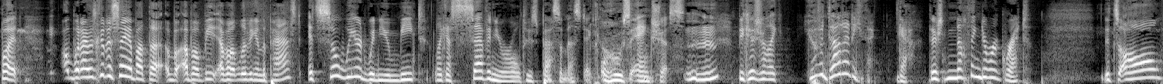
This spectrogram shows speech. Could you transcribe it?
But what I was going to say about the about be, about living in the past, it's so weird when you meet like a seven year old who's pessimistic or who's anxious, mm-hmm. because you're like, you haven't done anything. Yeah. There's nothing to regret. It's all,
